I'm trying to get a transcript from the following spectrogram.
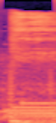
Bye.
